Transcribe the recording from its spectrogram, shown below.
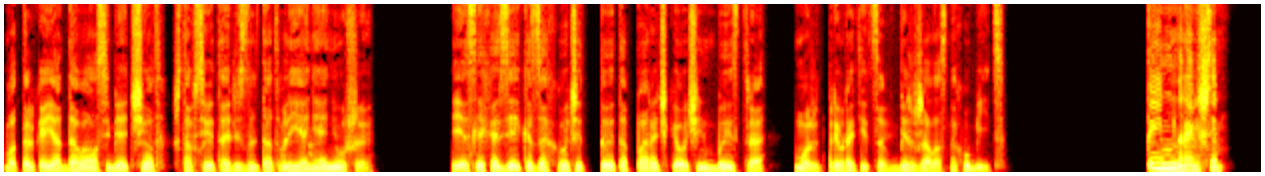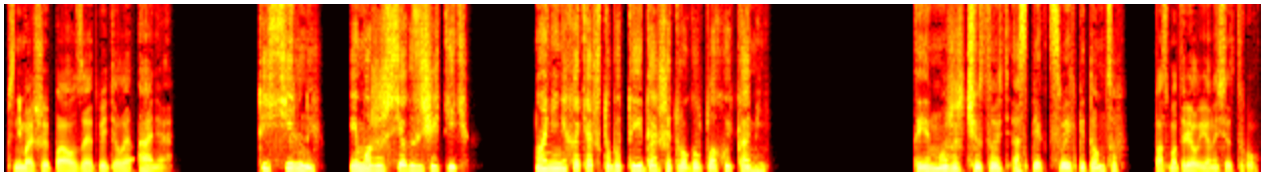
Вот только я отдавал себе отчет, что все это результат влияния Нюши. Если хозяйка захочет, то эта парочка очень быстро может превратиться в безжалостных убийц. «Ты им нравишься», — с небольшой паузой ответила Аня. «Ты сильный и можешь всех защитить, но они не хотят, чтобы ты и дальше трогал плохой камень». «Ты можешь чувствовать аспект своих питомцев?» — посмотрел я на сестру.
